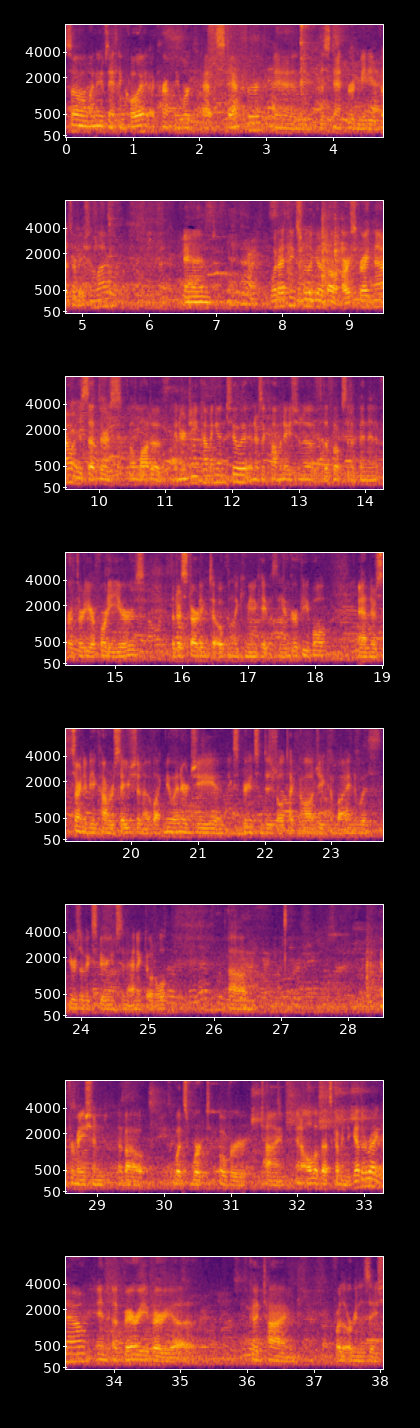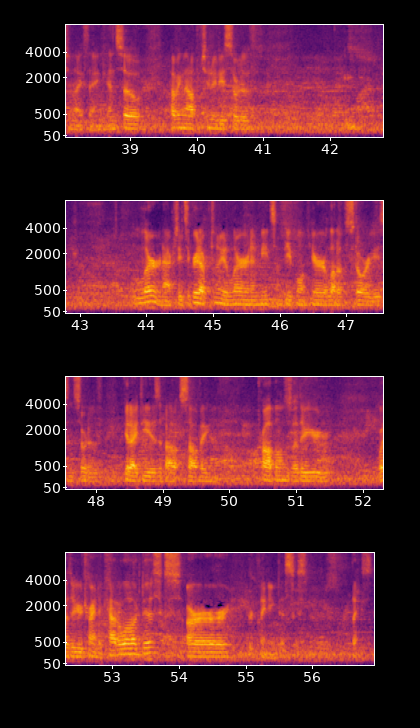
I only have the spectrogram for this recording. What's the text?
So my name is Nathan Coy. I currently work at Stanford in the Stanford Media Preservation Lab. And what I think is really good about ARSC right now is that there's a lot of energy coming into it, and there's a combination of the folks that have been in it for 30 or 40 years that are starting to openly communicate with the younger people, and there's starting to be a conversation of like new energy and experience in digital technology combined with years of experience in anecdotal um, information about what's worked over time, and all of that's coming together right now in a very, very uh, good time for the organization, I think. And so having the opportunity to sort of learn, actually, it's a great opportunity to learn and meet some people and hear a lot of stories and sort of get ideas about solving problems, whether you're whether you're trying to catalog discs or you're cleaning discs. Thanks.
